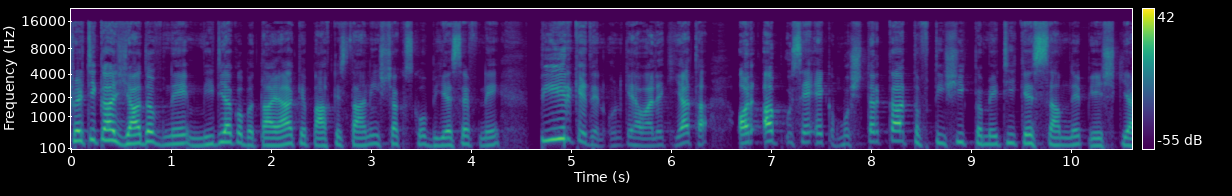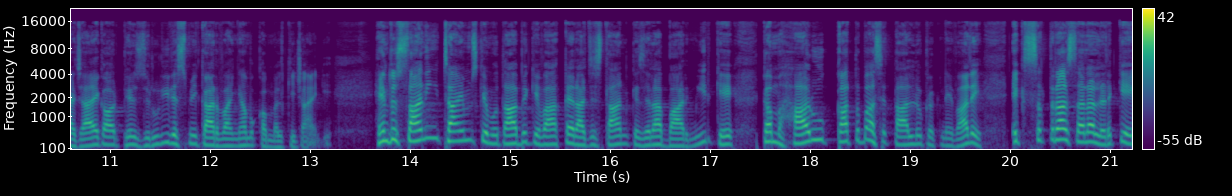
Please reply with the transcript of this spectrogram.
कृतिका यादव ने मीडिया को बताया कि पाकिस्तानी शख्स को बीएसएफ ने पीर के दिन उनके हवाले किया था और अब उसे एक मुश्तरका तफ्तीशी कमेटी के सामने पेश किया जाएगा और फिर ज़रूरी रस्मी कार्रवाइयाँ मुकम्मल की जाएँगी। हिंदुस्तानी टाइम्स के मुताबिक वाक़ राजस्थान के ज़िला बारमीर के कमहारू कतबा से ताल्लुक़ रखने वाले एक सत्रह साल लड़के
